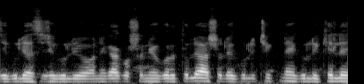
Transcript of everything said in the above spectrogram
যেগুলি আছে সেগুলি অনেক আকর্ষণীয় করে তোলে। আসলে এগুলি ঠিক না, এগুলি খেলে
